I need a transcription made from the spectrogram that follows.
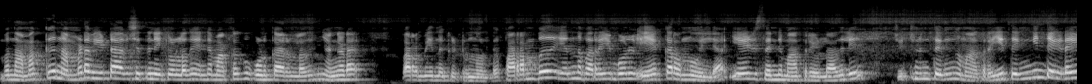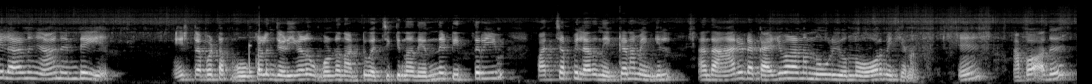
അപ്പോൾ നമുക്ക് നമ്മുടെ വീട്ടാവശ്യത്തിനൊക്കെ ഉള്ളത് എന്റെ മക്കൾക്ക് കൊടുക്കാറുള്ളത് ഞങ്ങളുടെ പറമ്പിൽ നിന്ന് കിട്ടുന്നുണ്ട്. പറമ്പ് എന്ന് പറയുമ്പോൾ ഏക്കറൊന്നുമില്ല ഏഴ് സെന്റ് മാത്രമേ ഉള്ളൂ. അതിൽ ചുറ്റിനും തെങ്ങ് മാത്രമേ ഈ തെങ്ങിന്റെ ഇടയിലാണ് ഞാൻ എന്റെ ഇഷ്ടപ്പെട്ട പൂക്കളും ചെടികളും കൊണ്ട് നട്ടു വച്ചിരിക്കുന്നത്. എന്നിട്ട് ഇത്രയും പച്ചപ്പിൽ അത് നിൽക്കണമെങ്കിൽ അത് ആരുടെ കഴിവാണെന്ന് കൂടി ഒന്ന് ഓർമ്മിക്കണം. ഏ? അപ്പോൾ അത്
